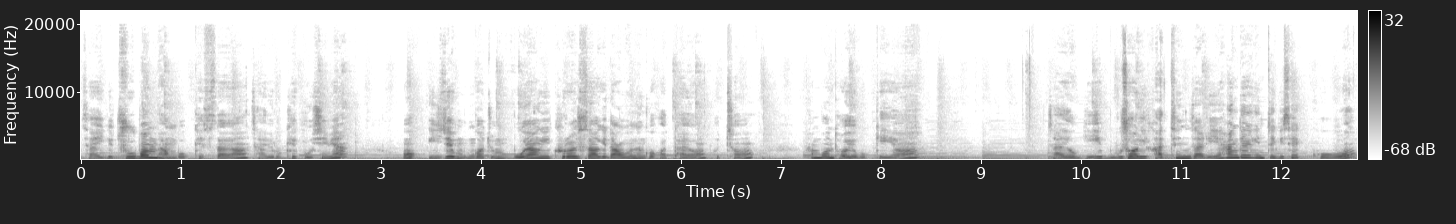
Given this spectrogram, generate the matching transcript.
자, 이게 두 번 반복했어요. 자, 이렇게 보시면 어, 이제 뭔가 좀 모양이 그럴싸하게 나오는 것 같아요. 그쵸? 한 번 더 해볼게요. 자, 여기 모서리 같은 자리에 한길긴뜨기 세 코.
